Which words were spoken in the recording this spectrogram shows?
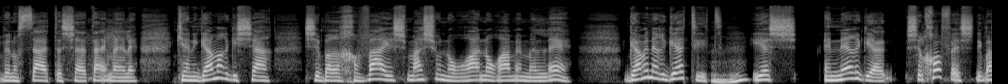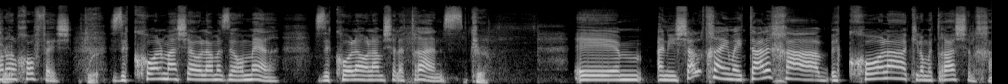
ונוסעת את השעתיים האלה, כי אני גם מרגישה שברחבה יש משהו נורא נורא ממלא, גם אנרגטית, יש אנרגיה של חופש, דיברנו כן. על חופש, כן. זה כל מה שהעולם הזה אומר, זה כל העולם של הטראנס. כן. אמ, אני אשאל אותך אם הייתה לך בכל הקילומטראז' שלך,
